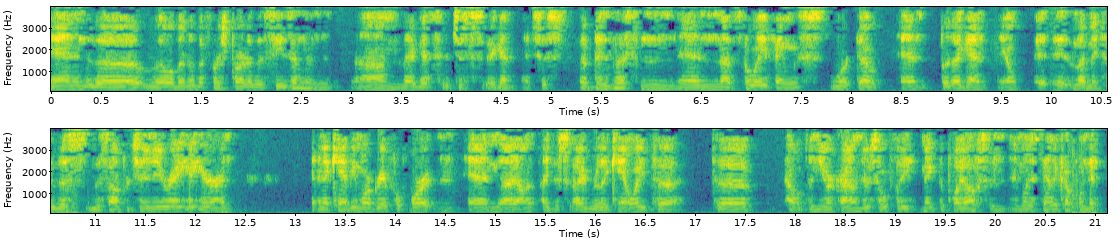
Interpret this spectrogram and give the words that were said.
and into the little bit of the first part of the season. And um, I guess it just again, it's just a business, and and that's the way things worked out. And but again, you know, it, it led me to this this opportunity right here, and and I can't be more grateful for it. And and I, I just I really can't wait to to help the New York Islanders hopefully make the playoffs and, and win a Stanley Cup one day.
